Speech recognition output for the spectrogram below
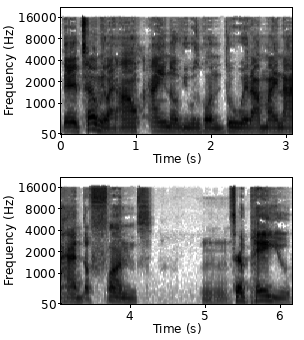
they tell me like I don't I ain't know if you was gonna do it. I might not have the funds hmm to pay you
